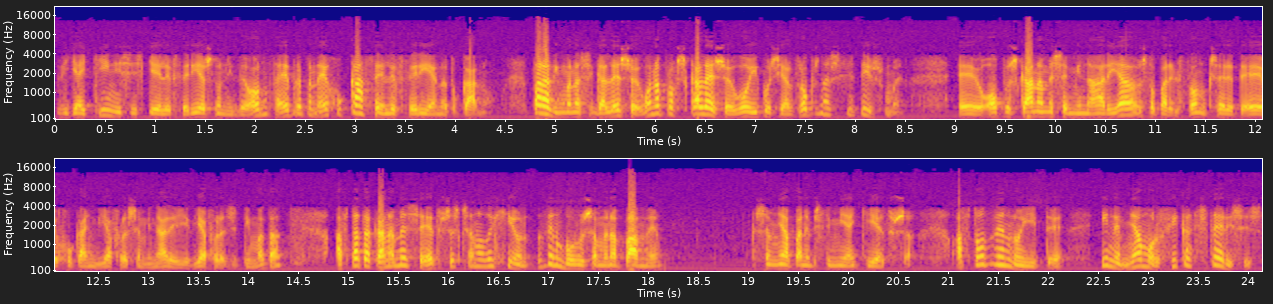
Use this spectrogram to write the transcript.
διακίνησης και ελευθερίας των ιδεών θα έπρεπε να έχω κάθε ελευθερία να το κάνω. Παράδειγμα, να συγκαλέσω εγώ, να προσκαλέσω εγώ 20 ανθρώπους να συζητήσουμε. Ε, όπως κάναμε σεμινάρια, στο παρελθόν, ξέρετε, έχω κάνει διάφορα σεμινάρια για διάφορα ζητήματα, αυτά τα κάναμε σε αίθουσες ξενοδοχείων. Δεν μπορούσαμε να πάμε σε μια πανεπιστημιακή αίθουσα. Αυτό δεν νοείται. Είναι μια μορφή καθυστέρησης.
